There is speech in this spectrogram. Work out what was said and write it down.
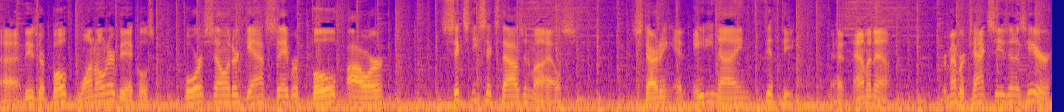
Uh, these are both one-owner vehicles, four-cylinder gas saver, full power, 66,000 miles, starting at 89.50 at M&M. Remember, tax season is here.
